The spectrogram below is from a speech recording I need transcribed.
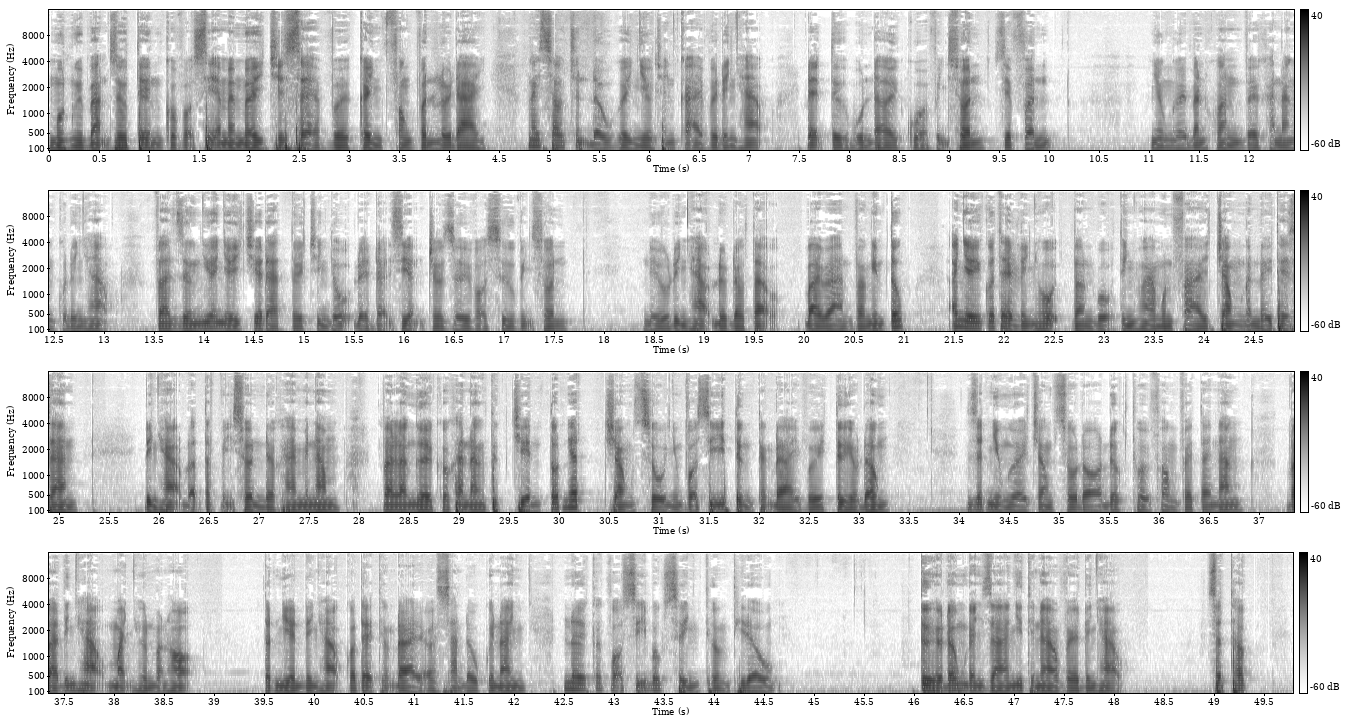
Một người bạn giấu tên của võ sĩ MMA chia sẻ với kênh Phong Vân Lôi Đài ngay sau trận đấu gây nhiều tranh cãi với Đinh Hạo, đệ tử bốn đời của Vịnh Xuân, Diệp Vấn. Nhiều người băn khoăn về khả năng của Đinh Hạo và dường như anh ấy chưa đạt tới trình độ để đại diện cho giới võ sư Vịnh Xuân. Nếu Đinh Hạo được đào tạo bài bản và nghiêm túc, anh ấy có thể lĩnh hội toàn bộ tinh hoa môn phái trong gần đấy thời gian. Đinh Hạo đã tập Vịnh Xuân được 20 năm và là người có khả năng thực chiến tốt nhất trong số những võ sĩ từng thượng đài với Tư Hiểu Đông. Rất nhiều người trong số đó được thổi phồng về tài năng và Đinh Hạo mạnh hơn bọn họ. Tất nhiên Đinh Hạo có thể thượng đài ở sàn đấu quyền Anh, nơi các võ sĩ boxing thường thi đấu. Từ Hiểu Đông đánh giá như thế nào về Đinh Hạo? Rất thấp.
